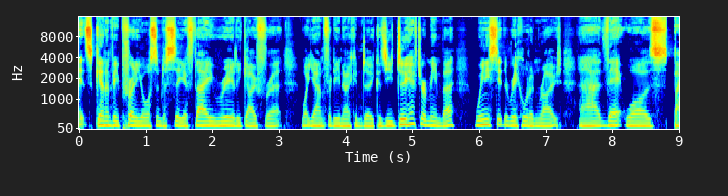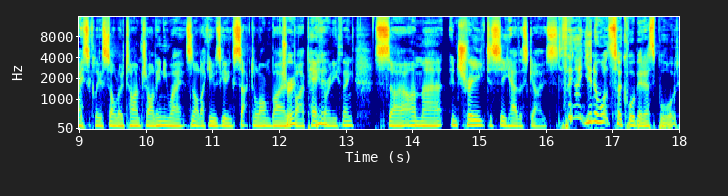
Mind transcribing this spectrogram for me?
it's going to be pretty awesome to see if they really go for it, what Jan Frodeno can do. Because you do have to remember, when he set the record and wrote, uh, that was basically a solo time trial anyway. It's not like he was getting sucked along by, True, by a pack yeah. or anything. So I'm uh, intrigued to see how this goes. The thing, you know what's so cool about our sport,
